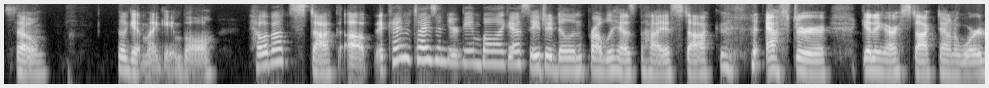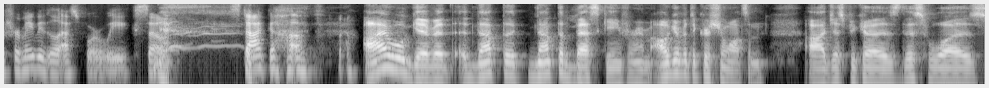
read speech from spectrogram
So he'll get my game ball. How about stock up? It kind of ties into your game ball, I guess. AJ Dillon probably has the highest stock after getting our stock down award for maybe the last four weeks. So stock up. I will give it not the not the best game for him. I'll give it to Christian Watson. Uh, just because this was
